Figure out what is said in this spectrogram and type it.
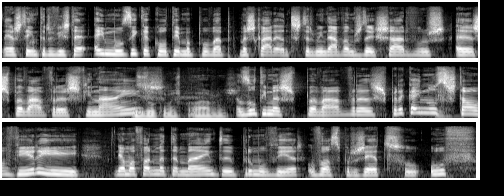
esta entrevista em música com o tema pull-up. Mas, claro, antes de terminar, vamos deixar-vos as palavras finais As últimas palavras. as últimas palavras para quem nos está a ouvir e é uma forma também de promover o vosso projeto UF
